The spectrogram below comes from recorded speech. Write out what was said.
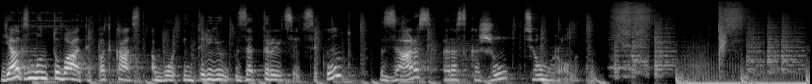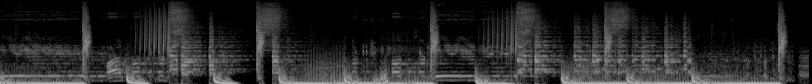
Як змонтувати подкаст або інтерв'ю за 30 секунд, зараз розкажу в цьому ролику.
